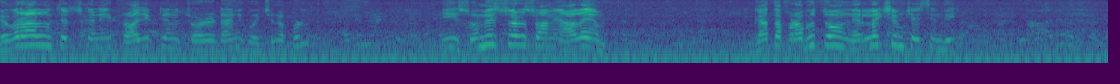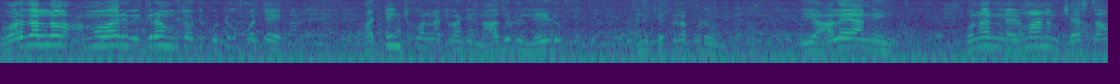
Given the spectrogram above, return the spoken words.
వివరాలను తెలుసుకొని ప్రాజెక్టును చూడటానికి వచ్చినప్పుడు ఈ సోమేశ్వర స్వామి ఆలయం గత ప్రభుత్వం నిర్లక్ష్యం చేసింది. వరదల్లో అమ్మవారి విగ్రహంతో కొట్టుకుపోతే పట్టించుకున్నటువంటి నాథుడు లేడు. అని చెప్పినప్పుడు ఈ ఆలయాన్ని పునర్నిర్మాణం చేస్తాం.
